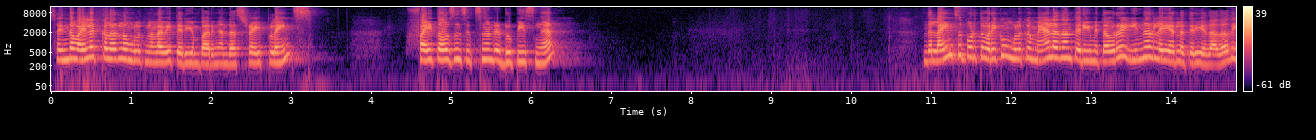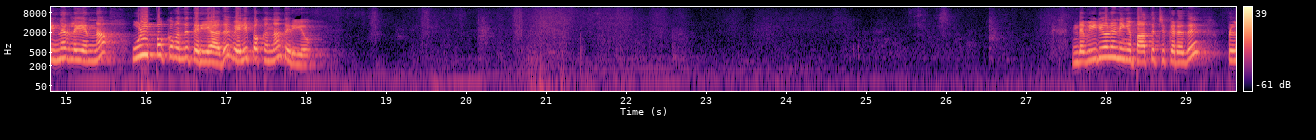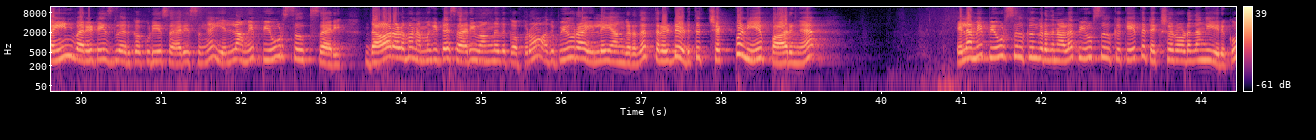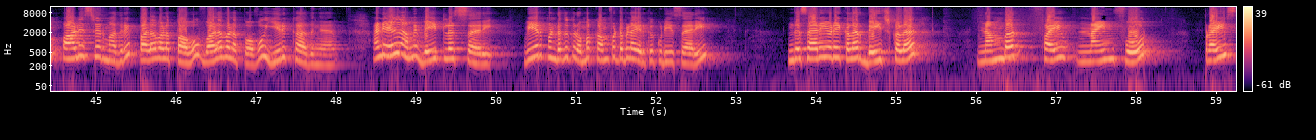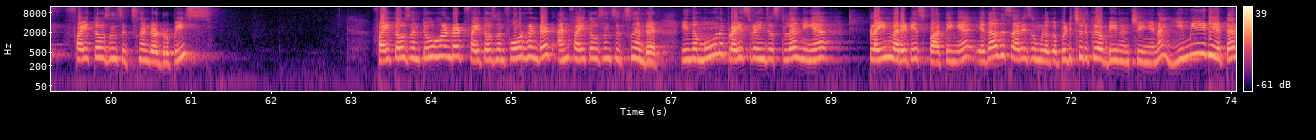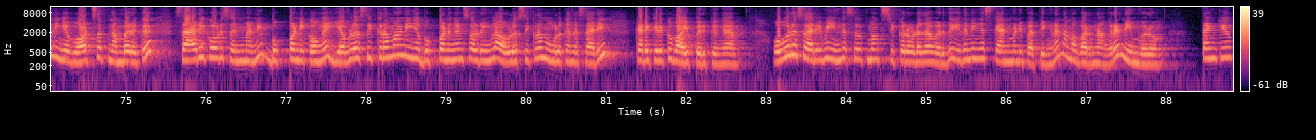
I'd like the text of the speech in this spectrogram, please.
ஸோ இந்த வயலட் கலரில் உங்களுக்கு நல்லாவே தெரியும் பாருங்கள் அந்த stripe lines five thousand six hundred ருபீஸுங்க இந்த லைன்ஸை பொறுத்த வரைக்கும் உங்களுக்கு மேலே தான் தெரியுமே தவிர இன்னர் லேயரில் தெரியாது. அதாவது இன்னர் லேயர்னா உள்பக்கம் வந்து தெரியாது வெளிப்பக்கம் தான் தெரியும். இந்த வீடியோவில் நீங்கள் பார்த்துட்ருக்கிறது பிளைன் வெரைட்டிஸில் இருக்கக்கூடிய சாரீஸுங்க எல்லாமே பியூர் சில்க் saree. தாராளமாக நம்மக்கிட்ட saree வாங்கினதுக்கப்புறம் அது பியூராக இல்லையாங்கிறத த்ரெட் எடுத்து செக் பண்ணியே பாருங்கள் எல்லாமே பியூர் சில்க்குங்கிறதுனால பியூர் சில்க்குக்கு ஏற்ற டெக்ஸ்சரோட தாங்க இருக்கும். பாலிஸ்டர் மாதிரி பளவளப்பாகவும் வளவளப்பாவோ இருக்காதுங்க. அண்ட் எல்லாமே வெயிட்லெஸ் saree. வியர் பண்ணுறதுக்கு ரொம்ப கம்ஃபர்டபுளாக இருக்கக்கூடிய saree. இந்த சாரியோடைய colour beige colour number five nine four price five thousand six hundred rupees five thousand two hundred five thousand four hundred and five thousand six hundred இந்த மூணு price ரேஞ்சஸில் நீங்கள் plain varieties பார்த்தீங்க ஏதாவது சாரீஸ் உங்களுக்கு பிடிச்சிருக்கு அப்படின்னு நினச்சிங்கன்னா இமீடியட்டாக நீங்கள் வாட்ஸ்அப் நம்பருக்கு saree கோடு சென்ட் பண்ணி புக் பண்ணிக்கோங்க. எவ்வளோ சீக்கிரமாக நீங்கள் புக் பண்ணுங்கன்னு சொல்கிறீங்களோ அவ்வளோ சீக்கிரம் உங்களுக்கு அந்த saree கிடைக்கிறதுக்கு வாய்ப்பு இருக்குங்க. ஒவ்வொரு சாரியுமே இந்த சில்க் மார்க் ஸ்டிக்கரோட தான் வருது. இதை நீங்கள் ஸ்கேன் பண்ணி பார்த்தீங்கன்னா நம்ம வரணாங்கிற நேம் வரும். தேங்க்யூ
